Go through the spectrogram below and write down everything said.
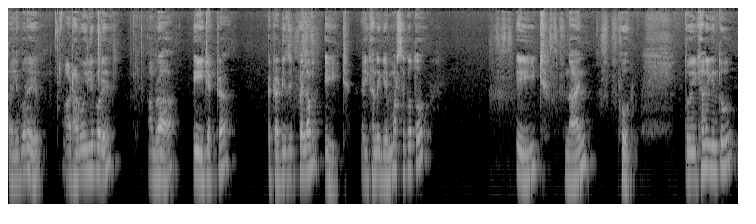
তাইলে পরে আঠারো হইলে পরে আমরা এইট একটা একটা ডিজিট পেলাম এইট এইখানে গেম মারছে কত? এইট নাইন ফোর তো এইখানে কিন্তু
